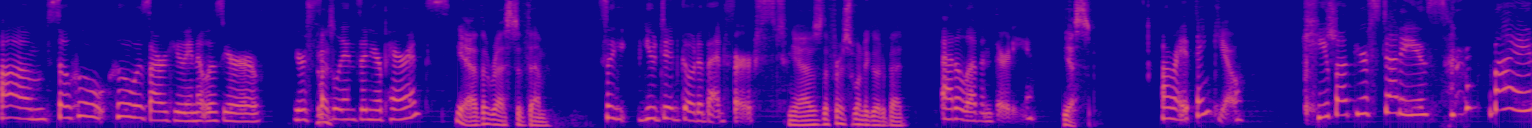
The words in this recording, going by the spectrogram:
Um. So who who was arguing? It was your your siblings and your parents. Yeah, the rest of them. So y- you did go to bed first Yeah, I was the first one to go to bed. at eleven thirty. Yes. All right. Thank you. Keep up your studies. Bye.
